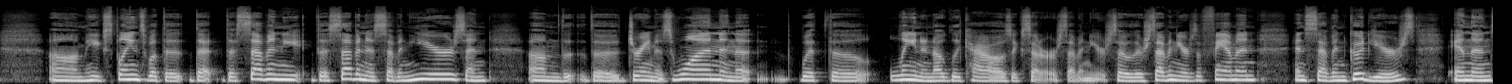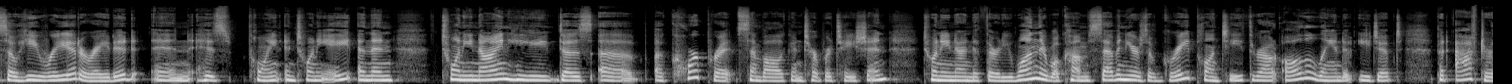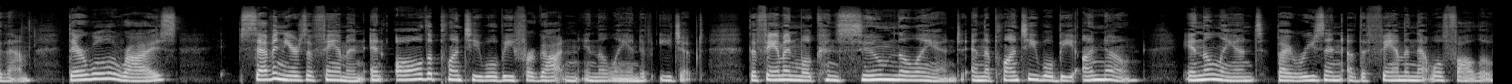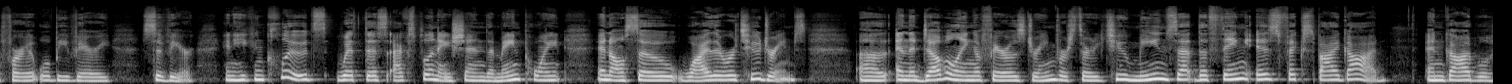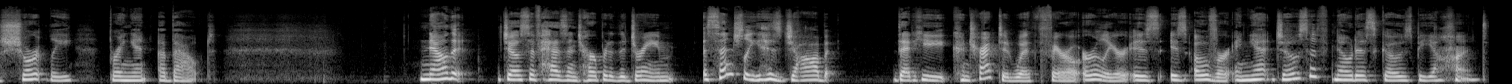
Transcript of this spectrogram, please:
Um, he explains what the that the seven the seven is seven years, and um, the the dream is one, and the with the lean and ugly cows, etc. Seven years. So there's seven years of famine and seven good years, and then so he reiterated in his point in 28, and then 29, he does a, a, corporate symbolic interpretation. 29 to 31, there will come seven years of great plenty throughout all the land of Egypt, but after them there will arise seven years of famine, and all the plenty will be forgotten in the land of Egypt. The famine will consume the land, and the plenty will be unknown in the land by reason of the famine that will follow, for it will be very severe. And he concludes with this explanation, the main point, and also why there were two dreams. Uh, and the doubling of Pharaoh's dream, verse 32, means that the thing is fixed by God, and God will shortly bring it about. Now that Joseph has interpreted the dream, essentially his job that he contracted with Pharaoh earlier is is over. And yet Joseph notice goes beyond.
